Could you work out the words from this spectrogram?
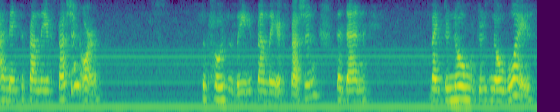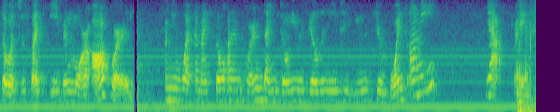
I make the friendly expression or supposedly friendly expression, but then like there's no there's no voice, so it's just like even more awkward. I mean, what am I so unimportant that you don't even feel the need to use your voice on me? Yeah, right.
